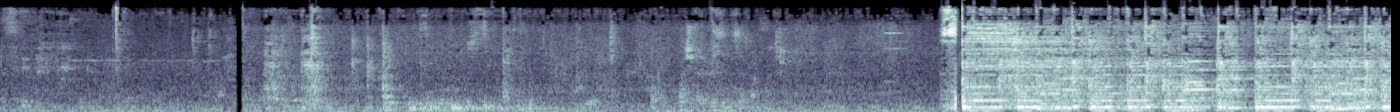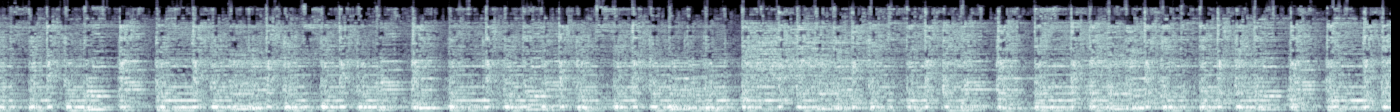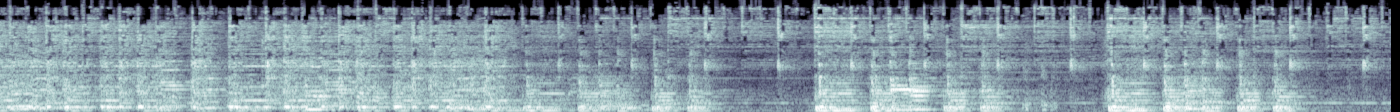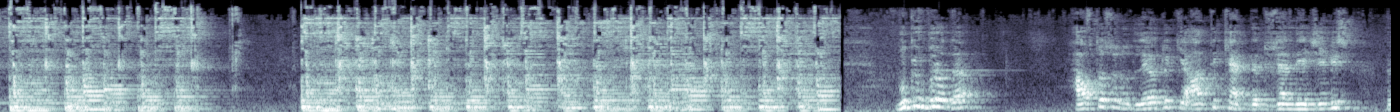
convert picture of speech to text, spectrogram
Pode ser. Burada hafta sonu Leodikya Antik Kent'te düzenleyeceğimiz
